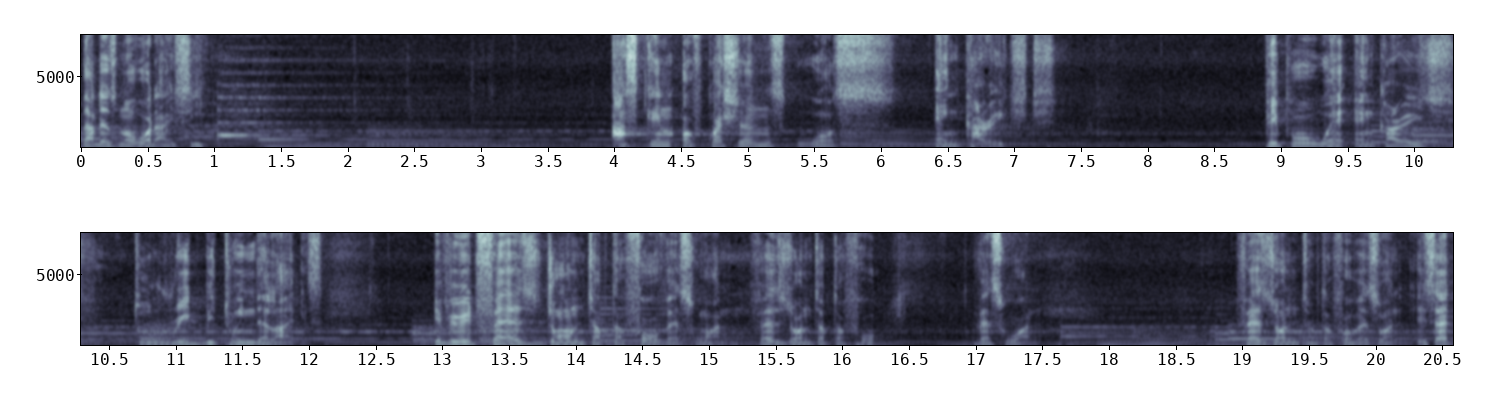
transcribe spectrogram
that is not what i see asking of questions was encouraged people were encouraged to read between the lines. If you read First John chapter 4, verse 1, First John chapter 4, verse 1. First John chapter 4, verse 1. He said,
